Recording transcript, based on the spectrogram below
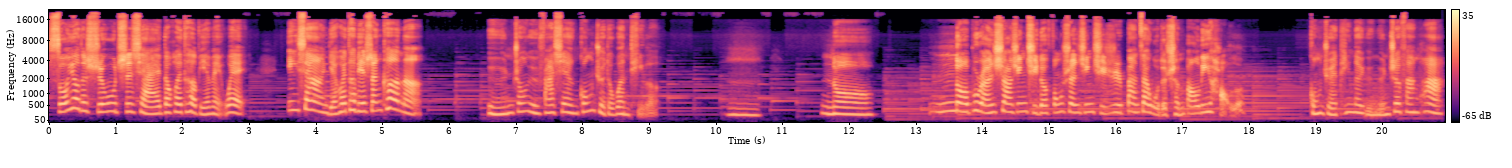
所有的食物吃起来都会特别美味，印象也会特别深刻呢。云云终于发现公爵的问题了。嗯，那那不然下星期的丰盛星期日办在我的城堡里好了。公爵听了云云这番话，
